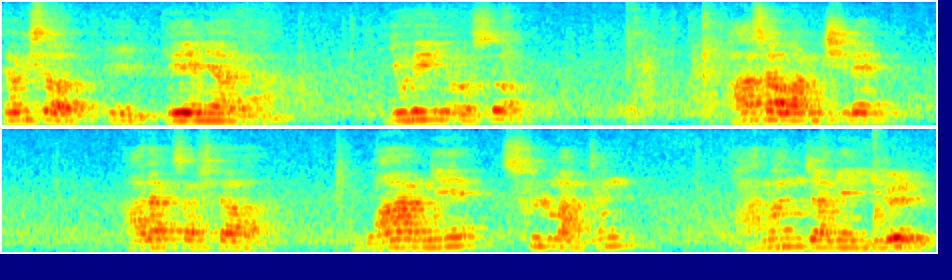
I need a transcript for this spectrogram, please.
여기서 이 느헤미야가 유대인으로서 바사 왕실의 아닥사시다 왕의 술 맡은 관원장의 일을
